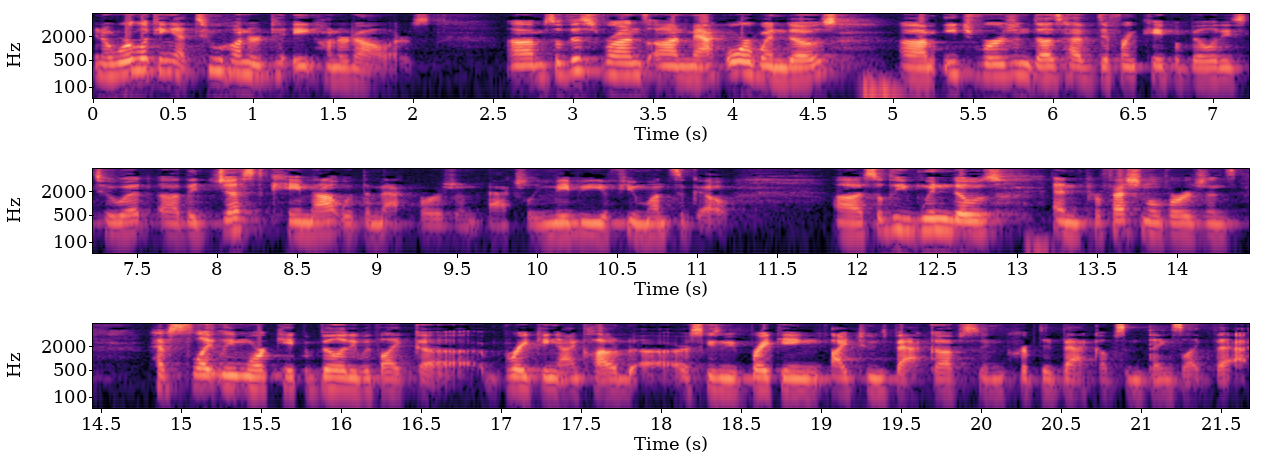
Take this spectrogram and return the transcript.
You know, we're looking at 200 to $800. Um, so this runs on Mac or Windows. Um, each version does have different capabilities to it. Uh, they just came out with the Mac version, actually, maybe a few months ago. Uh, so the Windows and professional versions have slightly more capability with like uh, breaking iCloud, uh, or excuse me, breaking iTunes backups, encrypted backups, and things like that.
